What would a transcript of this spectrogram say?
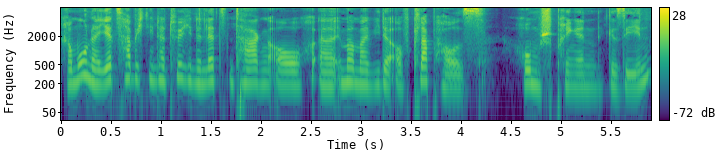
Ramona, jetzt habe ich dich natürlich in den letzten Tagen auch äh, immer mal wieder auf Clubhouse rumspringen gesehen.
